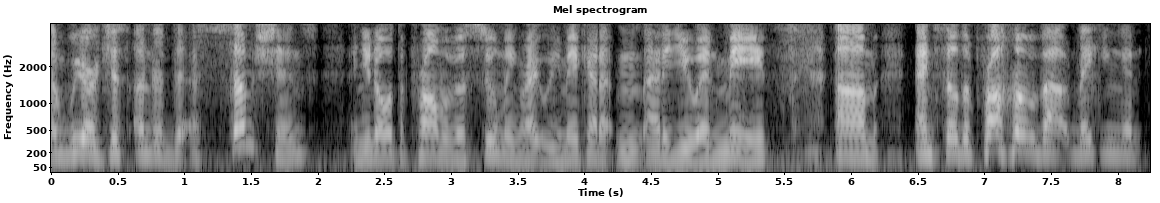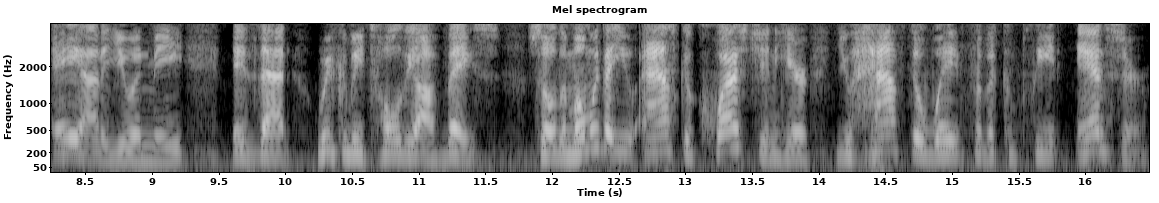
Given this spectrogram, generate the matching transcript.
and we are just under the assumptions. And you know what the problem of assuming, right? We make out of, mm, out of you and me. Um, and so the problem about making an A out of you and me is that we could be totally off base. So the moment that you ask a question here, you have to wait for the complete answer.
